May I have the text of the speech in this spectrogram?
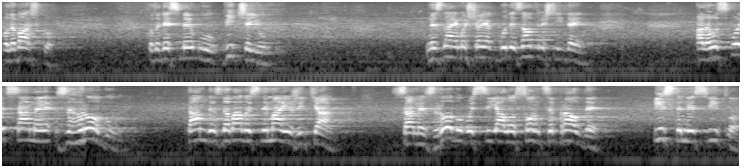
коли важко, коли десь ми у відчаю. Ми знаємо, що як буде завтрашній день. Але Господь саме з гробу, там, де, здавалось, немає життя, саме з гробу восіяло сонце правди, істинне світло.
